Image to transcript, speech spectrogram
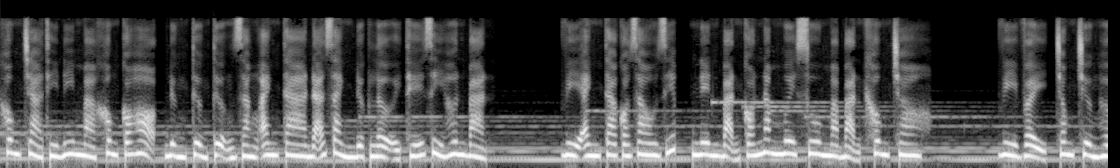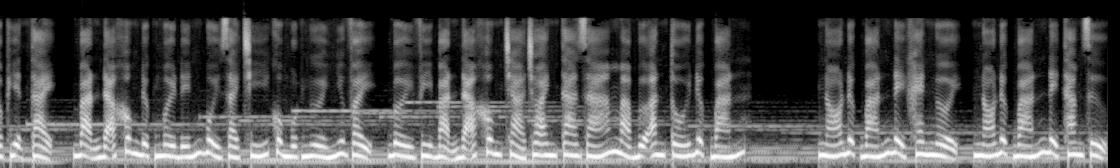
không trả thì đi mà không có họ, đừng tưởng tượng rằng anh ta đã giành được lợi thế gì hơn bạn. Vì anh ta có rau diếp nên bạn có 50 xu mà bạn không cho. Vì vậy, trong trường hợp hiện tại, bạn đã không được mời đến buổi giải trí của một người như vậy, bởi vì bạn đã không trả cho anh ta giá mà bữa ăn tối được bán. Nó được bán để khen ngợi, nó được bán để tham dự.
